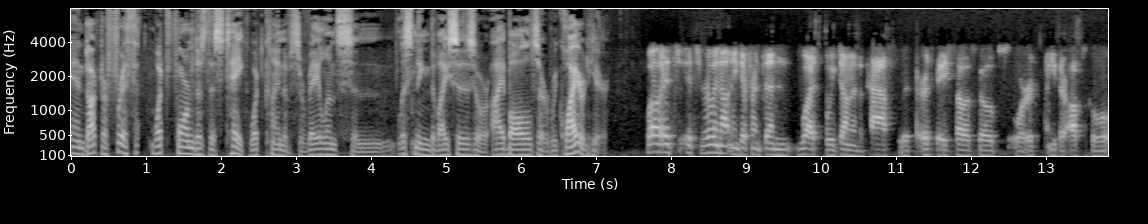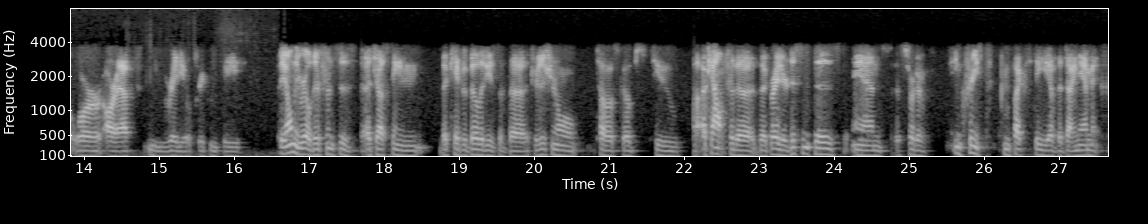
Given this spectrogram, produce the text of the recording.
And Dr. Frith, what form does this take? What kind of surveillance and listening devices or eyeballs are required here? Well, it's it's really not any different than what we've done in the past with Earth-based telescopes or either optical or RF radio frequency. The only real difference is adjusting the capabilities of the traditional telescopes to account for the, the greater distances and the sort of increased complexity of the dynamics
